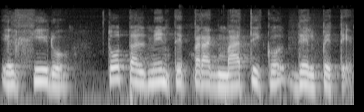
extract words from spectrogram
el giro totalmente pragmático del PT.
